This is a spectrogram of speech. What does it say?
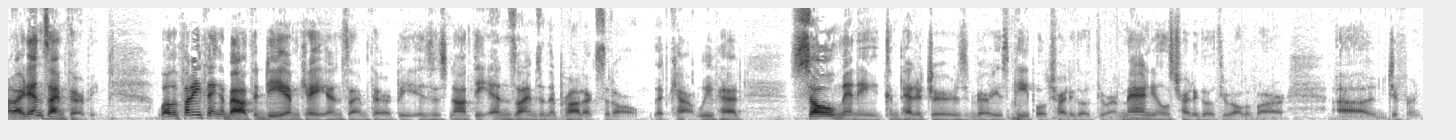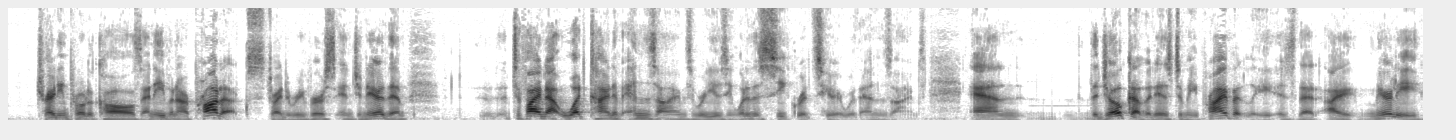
All right, enzyme therapy. Well, the funny thing about the DMK enzyme therapy is it's not the enzymes in the products at all that count. We've had so many competitors and various people try to go through our manuals, try to go through all of our uh, different training protocols, and even our products, try to reverse engineer them to find out what kind of enzymes we're using. What are the secrets here with enzymes? And the joke of it is to me privately is that I merely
